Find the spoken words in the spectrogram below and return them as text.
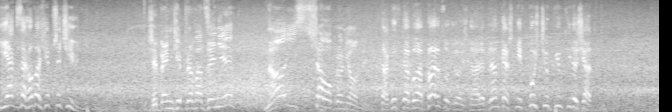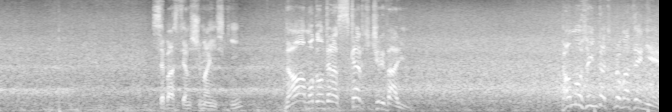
i jak zachowa się przeciwnik. Czy będzie prowadzenie? No i strzał obroniony. Ta główka była bardzo groźna, ale bramkarz nie wpuścił piłki do siatki. Sebastian Szymański. No, mogą teraz skarcić rywali. To może im dać prowadzenie.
